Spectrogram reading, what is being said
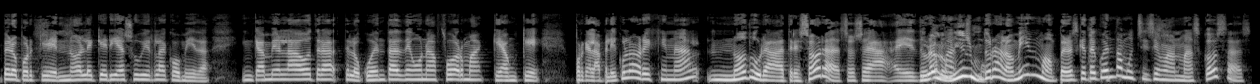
pero porque no le quería subir la comida. En cambio, en la otra te lo cuenta de una forma que, aunque. Porque la película original no dura tres horas, o sea, eh, dura, Dura lo más- mismo. Dura lo mismo, pero es que te cuenta muchísimas más cosas.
